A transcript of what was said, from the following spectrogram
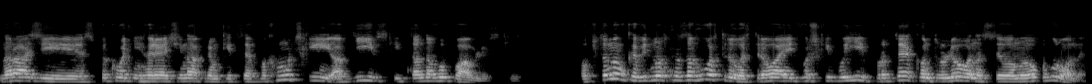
наразі спекотні гарячі напрямки це Бахмутський, Авдіївський та Новопавлівський. Обстановка відносно загострилась, тривають важкі бої, проте контрольована силами оборони.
